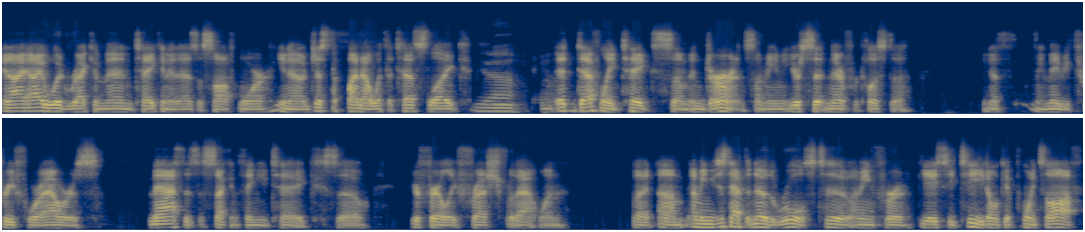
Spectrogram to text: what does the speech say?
and I, I would recommend taking it as a sophomore. You know, just to find out what the test's like. Yeah, it definitely takes some endurance. I mean, you're sitting there for close to, you know, maybe three four hours. Math is the second thing you take, so you're fairly fresh for that one. But um, I mean, you just have to know the rules too. I mean, for the ACT, you don't get points off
